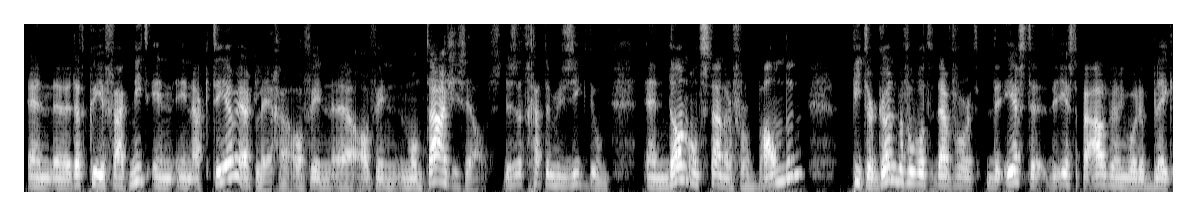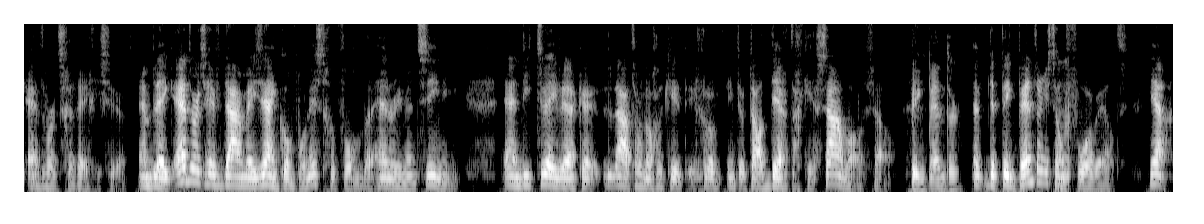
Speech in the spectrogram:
En eh, dat kun je vaak niet in, in acteerwerk leggen. Of in, eh, of in montage zelfs. Dus dat gaat de muziek doen. En dan ontstaan er verbanden. Peter Gunn bijvoorbeeld, daarvoor de eerste, de eerste paar afleveringen worden Blake Edwards geregisseerd. En Blake Edwards heeft daarmee zijn componist gevonden, Henry Mancini. En die twee werken later nog een keer, ik geloof in totaal 30 keer samen of zo. Pink Panther. Eh, De Pink Panther is zo'n voorbeeld. Ja.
